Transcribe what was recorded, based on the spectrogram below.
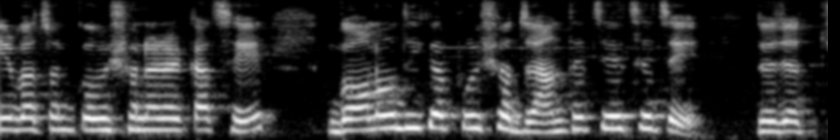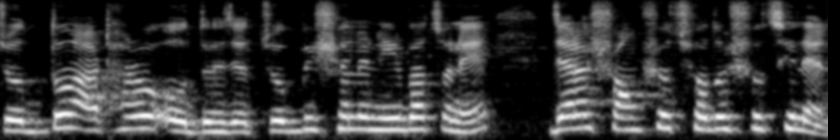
নির্বাচন কমিশনারের কাছে গণ অধিকার পরিষদ জানতে চেয়েছে যে দু হাজার চোদ্দ, আঠারো ও দু হাজার চব্বিশ সালের নির্বাচনে যারা সংসদ সদস্য ছিলেন,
